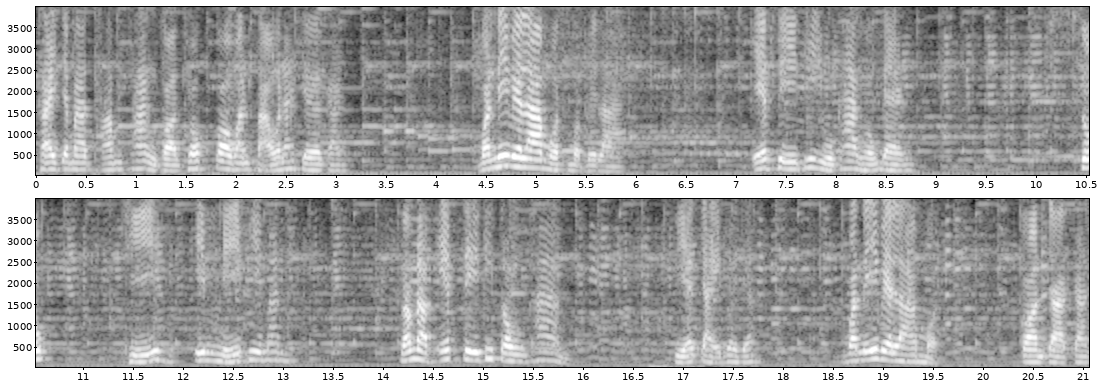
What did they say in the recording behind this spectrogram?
ใครจะมาทำช่างก่อนชกก็วันเสาร์นะเจอกัน วันนี้เวลาหมดหมดเวลา FC ที่อยู่ข้างหงแดง ซุปขีอิมหมีพี่มั่นสำหรับ FC ที่ตรงข้าม เสียใจด้วยเด้อวันนี้เวลาหมด ก่อนจากกัน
